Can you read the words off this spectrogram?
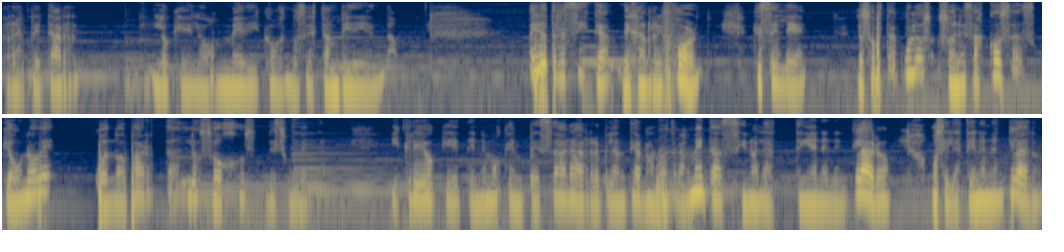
respetar lo que los médicos nos están pidiendo. Hay otra cita de Henry Ford que se lee, los obstáculos son esas cosas que uno ve cuando aparta los ojos de su meta y creo que tenemos que empezar a replantearnos nuestras metas si no las tienen en claro o si las tienen en claro,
